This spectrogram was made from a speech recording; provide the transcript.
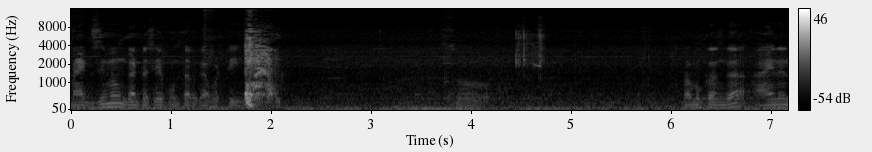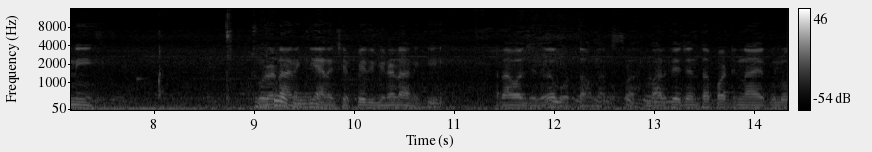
మ్యాక్సిమం గంట సేపు ఉంటారు కాబట్టి. సో ప్రముఖంగా ఆయనని చూడడానికి ఆయన చెప్పేది వినడానికి రావాల్సిందిగా కోరుతా ఉన్నారు భారతీయ జనతా పార్టీ నాయకులు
